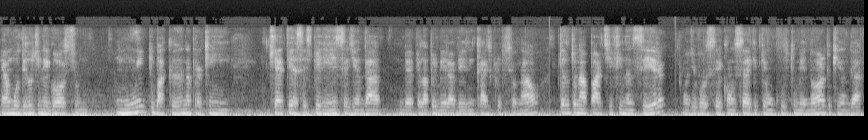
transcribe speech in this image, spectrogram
É um modelo de negócio muito bacana para quem quer ter essa experiência de andar né, pela primeira vez em kart profissional, tanto na parte financeira, onde você consegue ter um custo menor do que andar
